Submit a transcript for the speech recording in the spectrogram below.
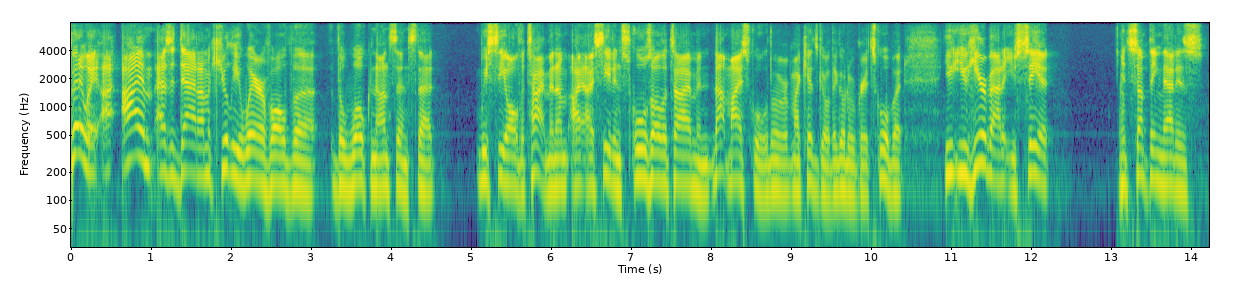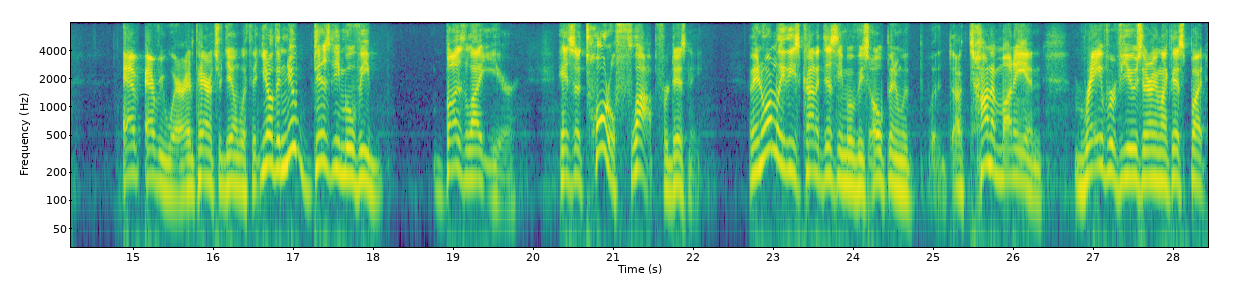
But anyway, I, am as a dad, I'm acutely aware of all the the woke nonsense that we see all the time, and I'm, I, I see it in schools all the time, and not my school where my kids go; they go to a great school, but you you hear about it, you see it. It's something that is ev- everywhere, and parents are dealing with it. You know, the new Disney movie Buzz Lightyear is a total flop for Disney. I mean, normally these kind of Disney movies open with, with, a ton of money and rave reviews and everything like this, but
